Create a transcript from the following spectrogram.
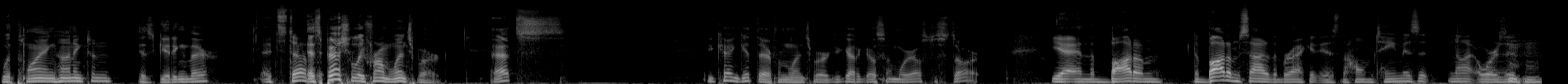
with playing Huntington is getting there, it's tough. especially from Lynchburg. That's you can't get there from Lynchburg. You got to go somewhere else to start. Yeah, and the bottom the bottom side of the bracket is the home team, is it not, or is it, Mhm.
